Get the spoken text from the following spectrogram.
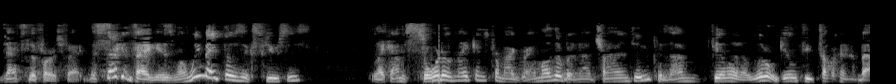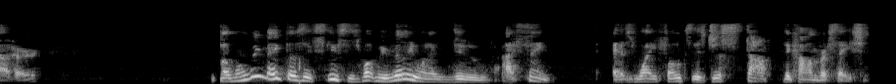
That's the first fact. The second fact is when we make those excuses, like I'm sort of making for my grandmother, but not trying to because I'm feeling a little guilty talking about her. But when we make those excuses, what we really want to do, I think, as white folks, is just stop the conversation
